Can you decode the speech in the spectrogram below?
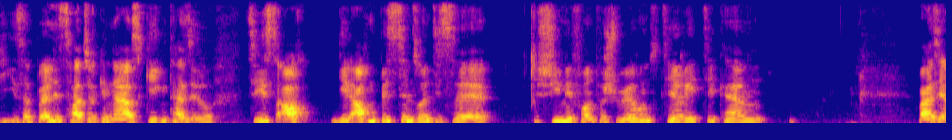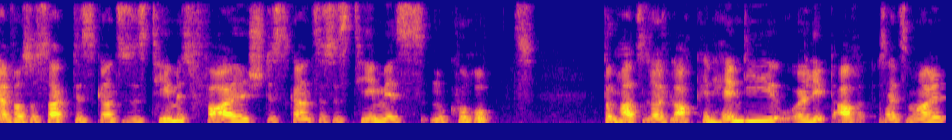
die Isabelle ist halt so genau das Gegenteil. Sie ist auch, geht auch ein bisschen so in diese Schiene von Verschwörungstheoretikern, weil sie einfach so sagt, das ganze System ist falsch, das ganze System ist nur korrupt. Darum hat sie zum Beispiel auch kein Handy, er lebt auch, sag mal,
